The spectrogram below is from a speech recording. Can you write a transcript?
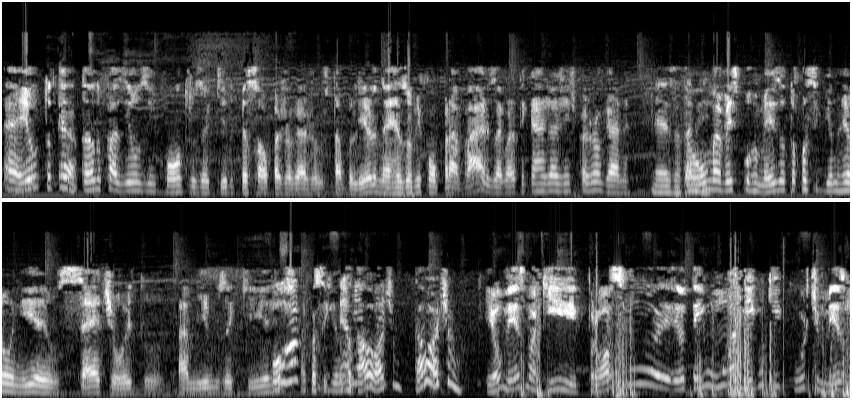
É, eu tô tentando fazer uns encontros aqui do pessoal pra jogar jogos de tabuleiro, né? Resolvi comprar vários, agora tem que arranjar gente pra jogar, né? É, Então, uma vez por mês eu tô conseguindo reunir uns 7, 8 amigos aqui. A gente Porra! tá conseguindo. Tá ótimo, tá ótimo. Eu mesmo aqui próximo, eu tenho um amigo que curte mesmo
